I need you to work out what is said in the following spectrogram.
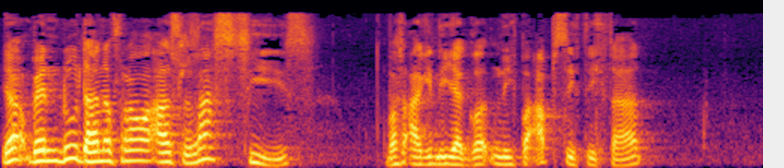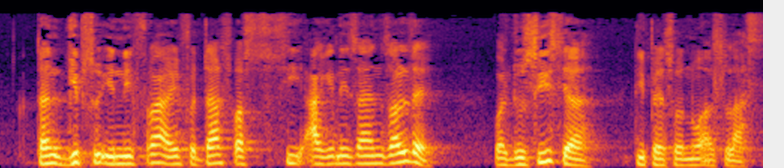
ja, wenn du deine Frau als Last siehst, was eigentlich ja Gott nicht beabsichtigt hat, dann gibst du ihn nicht frei für das, was sie eigentlich sein sollte. Weil du siehst ja die Person nur als Last,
